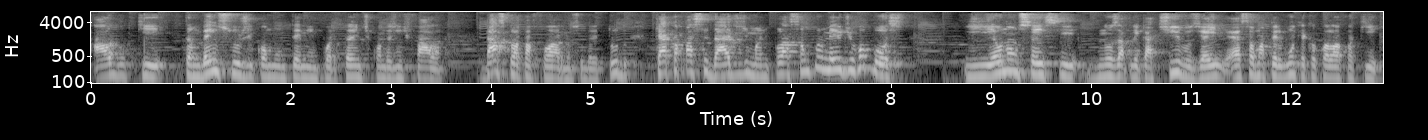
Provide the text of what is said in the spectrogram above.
algo que também surge como um tema importante quando a gente fala das plataformas, sobretudo, que é a capacidade de manipulação por meio de robôs. E eu não sei se nos aplicativos, e aí essa é uma pergunta que eu coloco aqui,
